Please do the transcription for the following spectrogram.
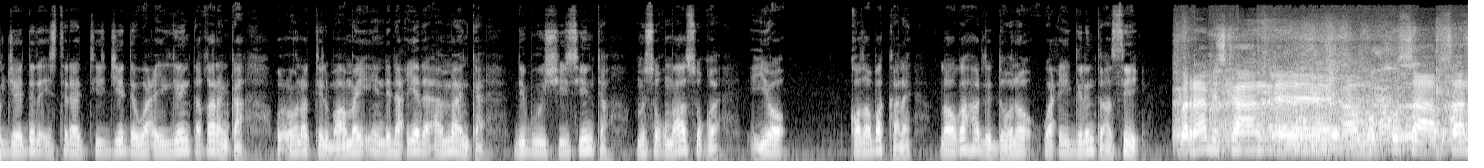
ujeeddada istaraatiijiyadda wacyigelinta qaranka wuxuuna tilmaamay in dhinacyada ammaanka dib u heshiisiinta musuq maasuqa iyo qodobo kale looga hadli doono wacyigelintaasi. Barnaamijkan ama ku saabsan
